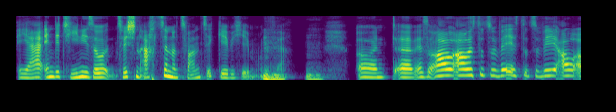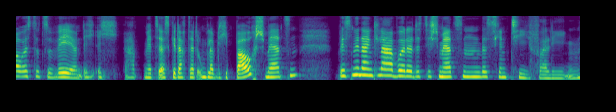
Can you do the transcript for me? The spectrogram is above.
Ja, Ende Teenie, so zwischen 18 und 20 gebe ich ihm ungefähr. Mhm. Und äh, er so, au, au, es tut so weh, es tut so weh, au, au, es tut so weh. Und ich, ich habe mir zuerst gedacht, er hat unglaubliche Bauchschmerzen, bis mir dann klar wurde, dass die Schmerzen ein bisschen tiefer liegen.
